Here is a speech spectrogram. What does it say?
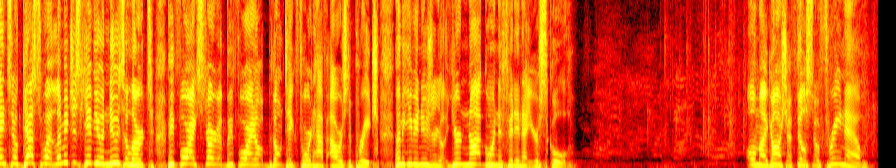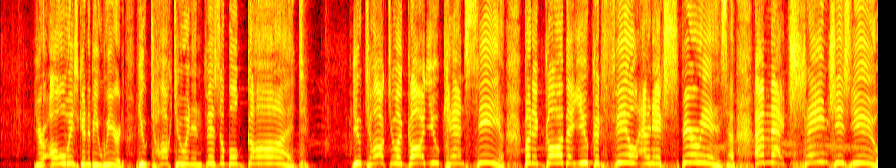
And so guess what? Let me just give you a news alert before I start, before I don't, don't take four and a half hours to preach. Let me give you a news alert. You're not going to fit in at your school. Oh my gosh, I feel so free now. You're always going to be weird. You talk to an invisible God. You talk to a God you can't see, but a God that you could feel and experience, and that changes you.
